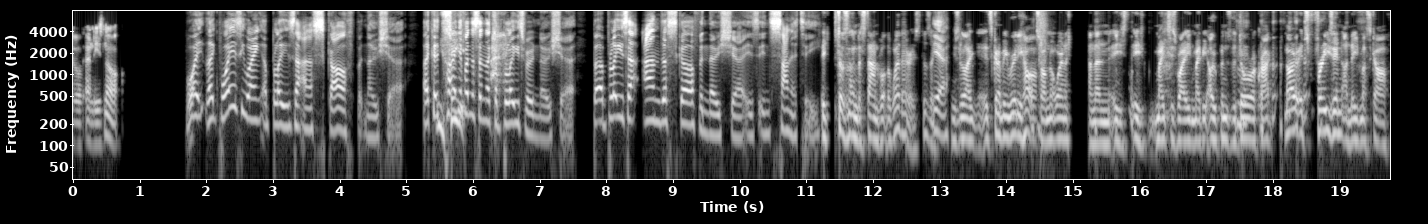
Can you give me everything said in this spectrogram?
how, and he's not. Why, like, why is he wearing a blazer and a scarf but no shirt? I could You kind see- of understand like a blazer and no shirt, but a blazer and a scarf and no shirt is insanity. He just doesn't understand what the weather is, does he? Yeah. He's like, it's going to be really hot, so I'm not wearing a. sh-" And then he's, he makes his way, maybe opens the door a crack. No, it's freezing. I need my scarf.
